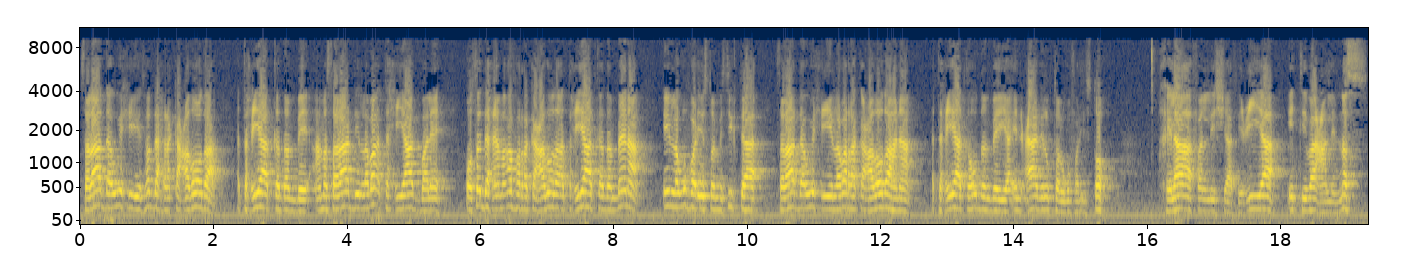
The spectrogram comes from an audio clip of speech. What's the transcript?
salaada wixii saddex rakacadood ah ataxiyaadka dambe ama salaadii laba ataxiyaadba leh oo saddex ama afar rakacadood ah ataxiyaadka dambena in lagu fadhiisto misigta salaada wixii laba rakacadood ahna ataxiyaadka u dambeeya in caadi lugta lagu fadhiisto. Khilaafan lishaaficiya itibaacan linnas.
